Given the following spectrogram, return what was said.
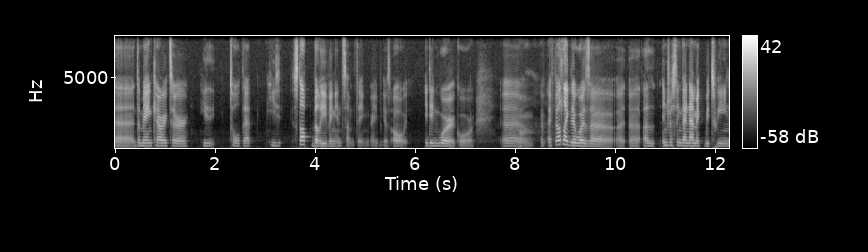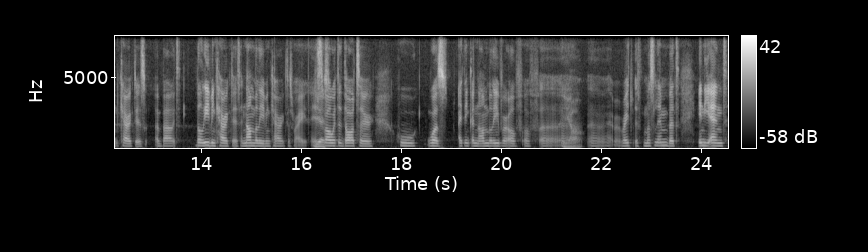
uh, the main character. He told that he stopped believing in something, right? Because oh, it didn't work, or um, I, I felt like there was a, a, a interesting dynamic between characters about believing characters and non-believing characters, right? As Yes. well with the daughter, who was I think a non-believer of of uh, Yeah. uh, right of Muslim, but in the end,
